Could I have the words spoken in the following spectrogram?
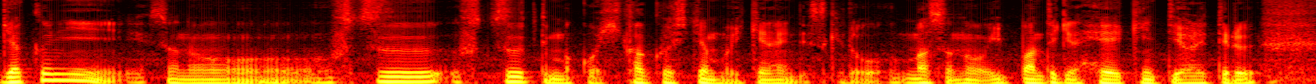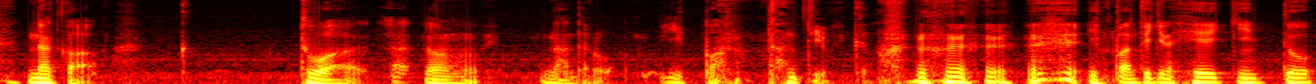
逆にその普通普通ってまあこう比較してもいけないんですけど、まあ、その一般的な平均って言われてる中とはあのなんだろう一般、なんていうか一般的な平均と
